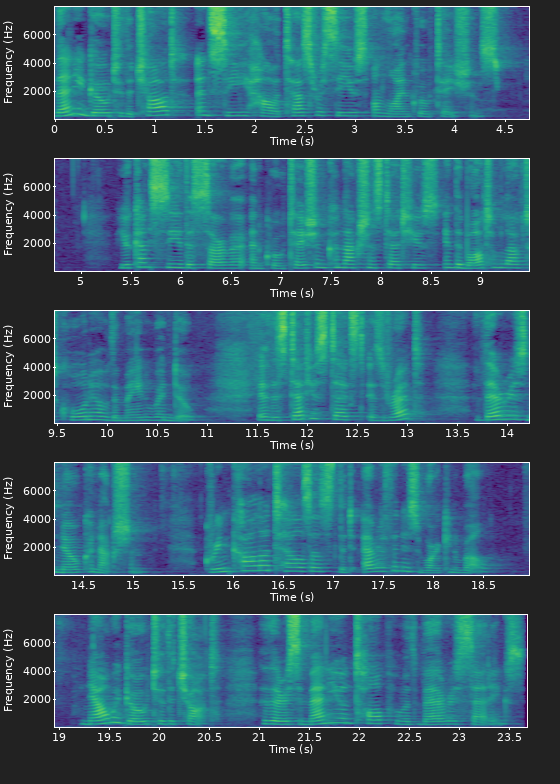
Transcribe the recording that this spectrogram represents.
Then you go to the chart and see how ATAS receives online quotations. You can see the server and quotation connection status in the bottom left corner of the main window. If the status text is red, there is no connection. Green color tells us that everything is working well. Now we go to the chart. There is a menu on top with various settings.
